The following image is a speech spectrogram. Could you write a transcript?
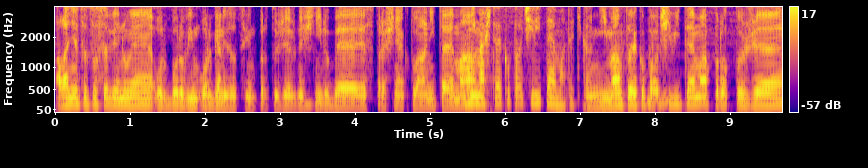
ale něco, co se věnuje odborovým organizacím, protože v dnešní době je strašně aktuální téma. Vnímáš to jako palčivý téma teďka? Vnímám to jako mhm. palčivý mm-hmm. téma, protože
